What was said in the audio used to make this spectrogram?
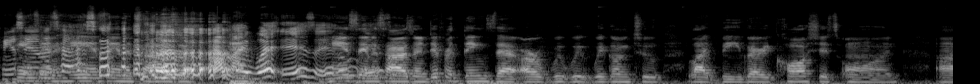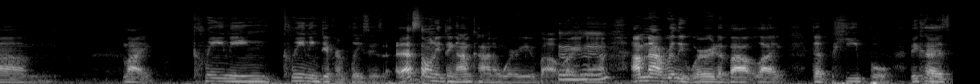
Hand sanitizer. hand sanitizer. I'm like, what is it? hand Who is it? sanitizer and different things that are we, we, we're going to like be very cautious on um like cleaning cleaning different places. That's the only thing i'm kind of worried about right now. I'm not really worried about like the people because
